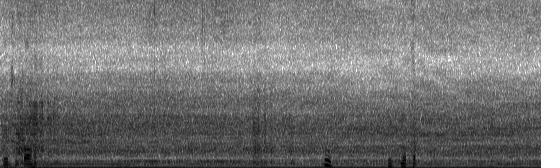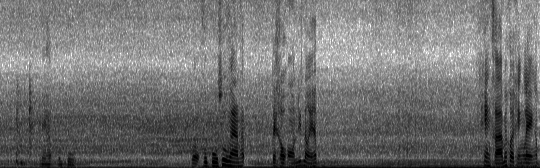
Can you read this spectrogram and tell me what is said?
เดินขึ้นกองครับ อู้อู้หมดครับนี่ครับคุณปูก็คุณปูสู้งานครับ แต่เขาอ่อนนิดหน่อยครับ แข้งขาไม่ค่อยแข็งแรงครับ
